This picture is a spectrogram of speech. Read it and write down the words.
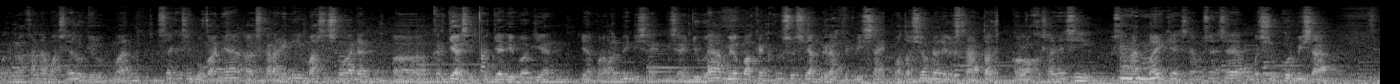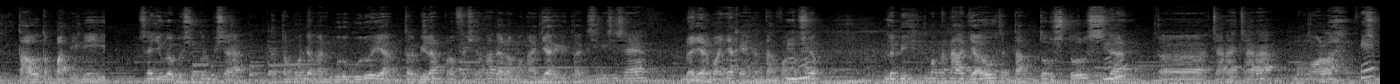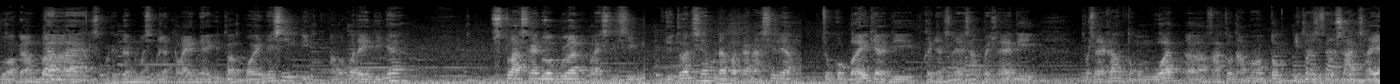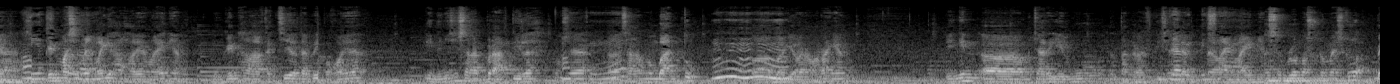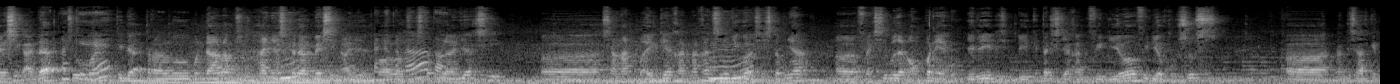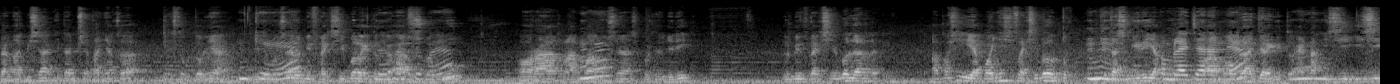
nama saya Lugi Lukman. Saya kesibukannya uh, sekarang ini mahasiswa dan uh, kerja sih, kerja di bagian ya kurang lebih desain desain juga. Saya ambil paket khusus yang graphic design, Photoshop dan Illustrator. Kalau kesannya sih sangat Mhm. baik ya. Saya maksudnya saya bersyukur bisa tahu tempat ini. Saya juga bersyukur bisa ketemu dengan guru-guru yang terbilang profesional dalam mengajar gitu. Di sini sih saya belajar banyak ya tentang Photoshop. Lebih mengenal jauh tentang tools-tools dan eh, cara-cara mengolah Oke. sebuah gambar, Gambar. seperti dan masih banyak lainnya gitu. Poinnya sih apa pada intinya setelah saya dua bulan les di sini, puji Tuhan saya mendapatkan hasil yang cukup baik ya di pekerjaan saya sampai saya dipercayakan untuk membuat eh, kartu nama untuk instansi Perusahaan. saya. Oh, iya, mungkin masih banyak lagi hal-hal yang lain yang mungkin hal-hal kecil tapi pokoknya intinya sih sangat berarti lah, maksudnya Oke. eh, sangat membantu eh, bagi orang-orang yang ingin eh, mencari ilmu tentang graphic design Graphic dan, lain-lainnya. Sebelum masuk domain school, basic ada, Oke. cuman tidak terlalu mendalam hanya sekedar basic aja. Kalau sistem atau? belajar sih eh, sangat baik ya, karena kan sini Mhm. juga sistemnya eh, fleksibel dan open ya. Jadi di, di- kita disediakan video, video khusus. Eh, nanti saat kita nggak bisa, kita bisa tanya ke instrukturnya. Jadi Oke. menurut saya lebih fleksibel itu, Lebih nggak harus ya. nunggu orang lama, Mhm. maksudnya seperti itu. Jadi lebih fleksibel dan apa sih ya poinnya sih fleksibel untuk Mhm. kita sendiri yang uh, mau belajar gitu. Enak easy easy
